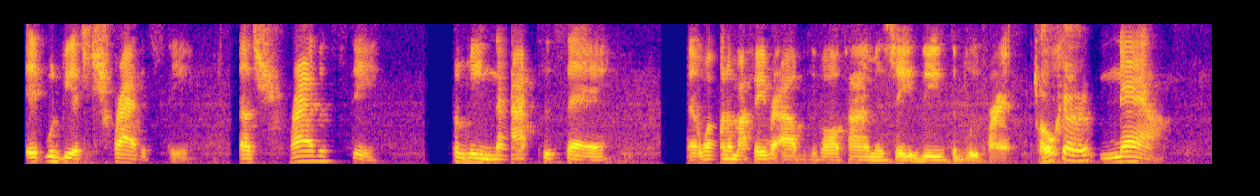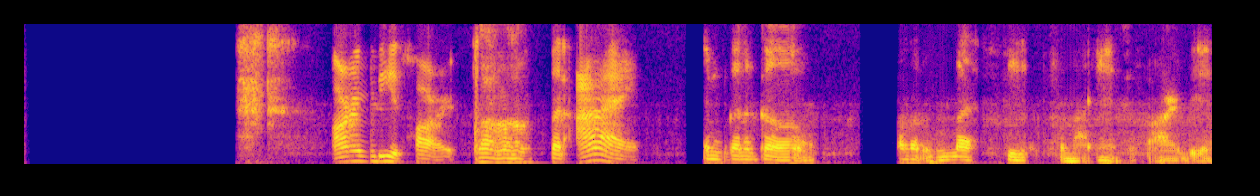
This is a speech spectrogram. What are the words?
It would be a travesty, a travesty for me not to say that one of my favorite albums of all time is Jay Z's The Blueprint. Okay. Now, R and B is hard, Uh-huh. but I am gonna go a little left field for my answer for R and B.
